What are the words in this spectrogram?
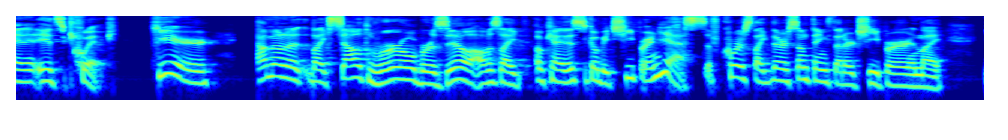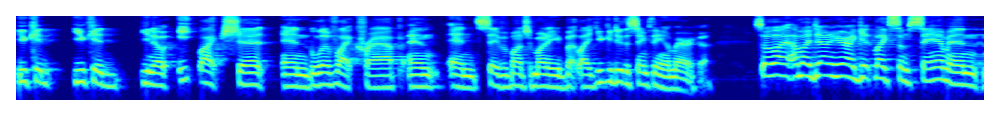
And it's quick. Here, I'm on a like South rural Brazil. I was like, okay, this is going to be cheaper. And yes, of course, like there are some things that are cheaper and like you could, you could you know, eat like shit and live like crap and and save a bunch of money, but like you could do the same thing in America. So like I'm like down here, I get like some salmon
